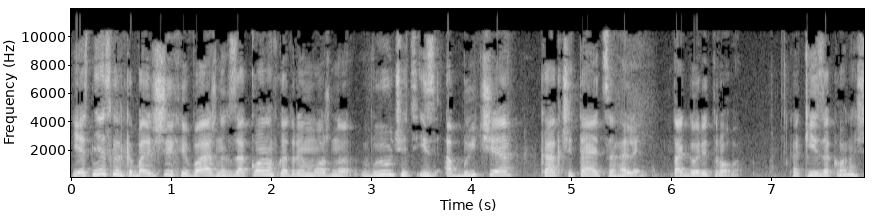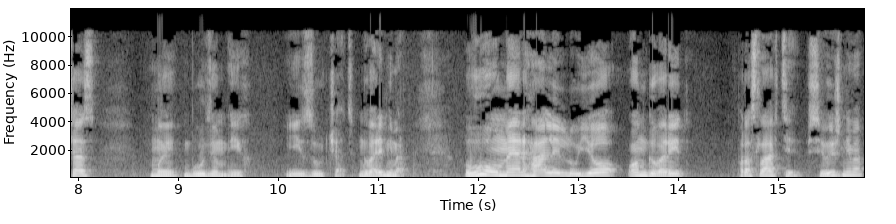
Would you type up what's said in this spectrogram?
Есть несколько больших и важных законов, которые можно выучить из обычая как читается Галель. Так говорит Рова. Какие законы? Сейчас мы будем их изучать. Говорит Гимара. Умер Халилуйо, он говорит, прославьте Всевышнего.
